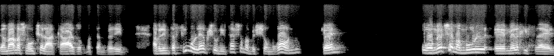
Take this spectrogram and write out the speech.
ומה המשמעות של ההכאה הזאת בסנוורים. אבל אם תשימו לב, כשהוא נמצא שם בשומרון, כן, הוא עומד שם מול אה, מלך ישראל,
